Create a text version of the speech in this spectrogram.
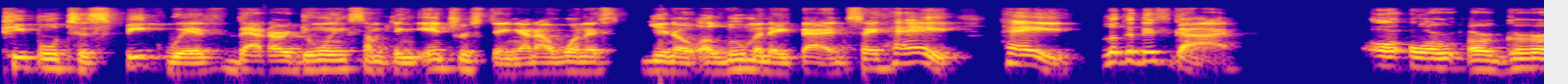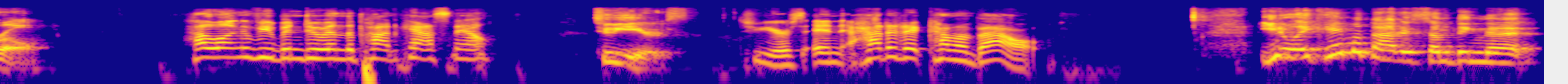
people to speak with that are doing something interesting and I want to, you know, illuminate that and say, "Hey, hey, look at this guy or or, or girl." How long have you been doing the podcast now? 2 years. 2 years. And how did it come about? You know, it came about as something that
